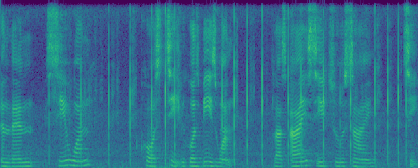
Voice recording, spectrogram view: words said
And then C1 cos T because B is 1 plus I C2 sine T.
